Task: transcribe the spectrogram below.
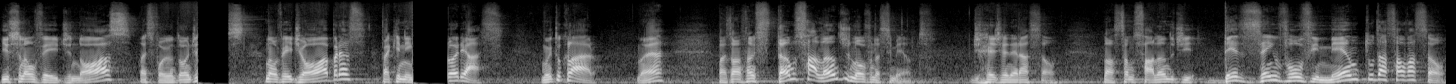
Isso não veio de nós, mas foi um dom de Deus. Não veio de obras para que ninguém gloriasse. Muito claro, não é? Mas nós não estamos falando de novo nascimento, de regeneração. Nós estamos falando de desenvolvimento da salvação.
